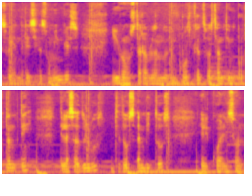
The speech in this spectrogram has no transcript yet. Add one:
soy Andrés Díaz Domínguez y vamos a estar hablando de un podcast bastante importante de la salud de dos ámbitos, el cual son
